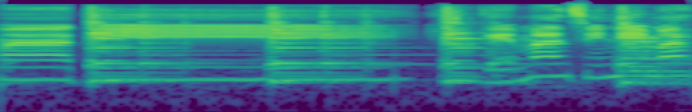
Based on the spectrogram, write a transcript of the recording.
mati, que mansini más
